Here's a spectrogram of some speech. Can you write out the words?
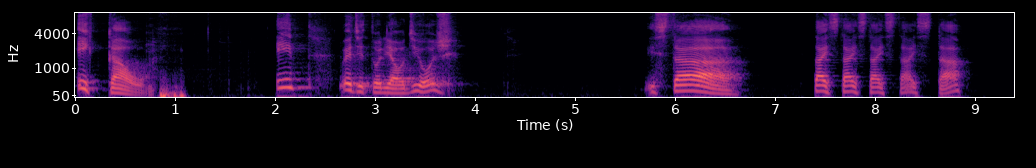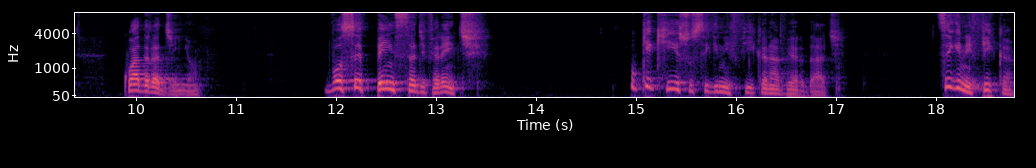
e cal. E o editorial de hoje está está está está está está quadradinho. Você pensa diferente? O que que isso significa na verdade? Significa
